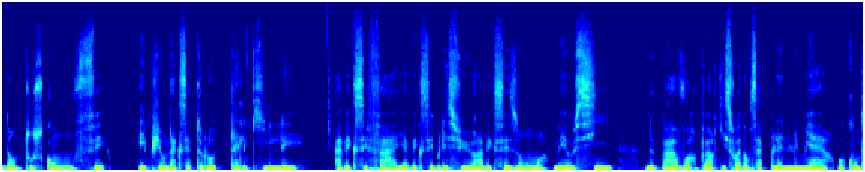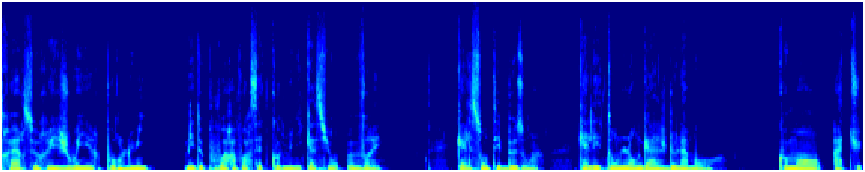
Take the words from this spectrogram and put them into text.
dans tout ce qu'on fait. Et puis on accepte l'autre tel qu'il est, avec ses failles, avec ses blessures, avec ses ombres, mais aussi ne pas avoir peur qu'il soit dans sa pleine lumière, au contraire se réjouir pour lui, mais de pouvoir avoir cette communication vraie. Quels sont tes besoins? Quel est ton langage de l'amour? Comment as-tu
